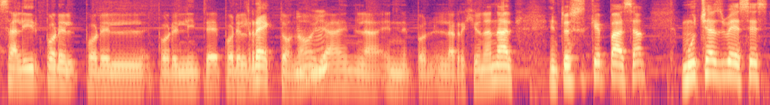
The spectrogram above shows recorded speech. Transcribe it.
salir por el por el por el por el recto, ¿no? Ya en la en, por- en la región anal. Entonces, ¿qué pasa? Muchas veces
